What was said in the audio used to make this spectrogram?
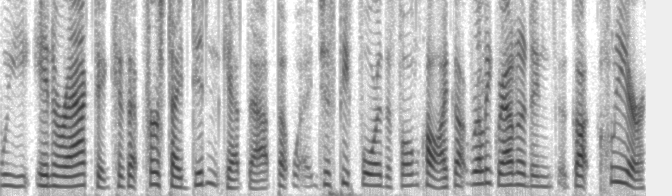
we interacted because at first I didn't get that, but just before the phone call, I got really grounded and got clear.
